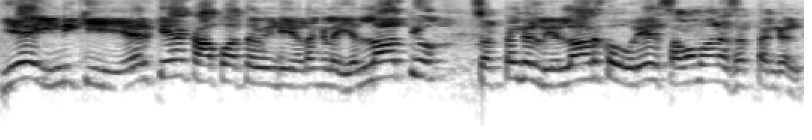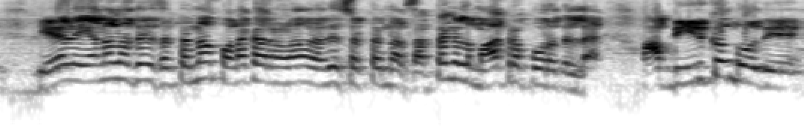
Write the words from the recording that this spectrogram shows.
ஏன் இன்னைக்கு இயற்கையாக காப்பாற்ற வேண்டிய இடங்களை எல்லாத்தையும் சட்டங்கள் எல்லாருக்கும் ஒரே சமமான சட்டங்கள். ஏழையானாலும் அதே சட்டம் தான் பணக்காரனாலும் அதே சட்டம் தான். சட்டங்கள் மாற்ற போறதில்ல. அப்படி இருக்கும்போது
